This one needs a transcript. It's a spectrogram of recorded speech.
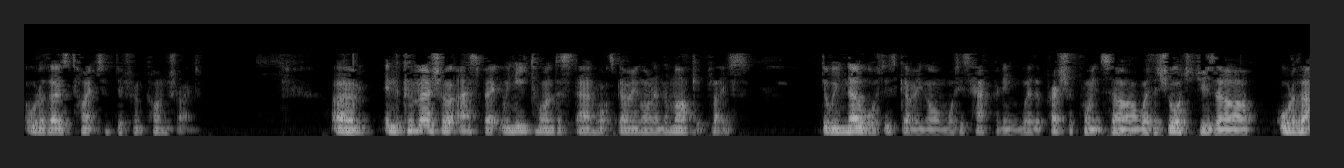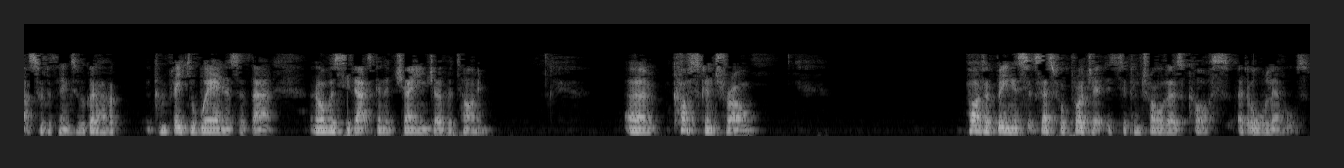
all of those types of different contract. Um, in the commercial aspect, we need to understand what's going on in the marketplace. Do we know what is going on, what is happening, where the pressure points are, where the shortages are, all of that sort of thing. So we've got to have a complete awareness of that. And obviously that's going to change over time. Um, cost control. Part of being a successful project is to control those costs at all levels.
